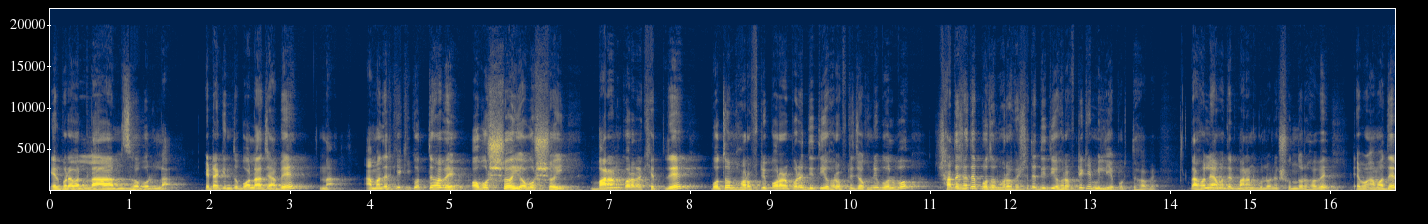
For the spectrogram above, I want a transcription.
এরপর আবার লাম, জবর, লা। এটা কিন্তু বলা যাবে না। আমাদেরকে কি করতে হবে? অবশ্যই অবশ্যই বানান করার ক্ষেত্রে প্রথম হরফটি পড়ার পরে দ্বিতীয় হরফটি যখনই বলব, সাথে সাথে প্রথম হরফের সাথে দ্বিতীয় হরফটিকে মিলিয়ে পড়তে হবে। তাহলে আমাদের বানানগুলো অনেক সুন্দর হবে এবং আমাদের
